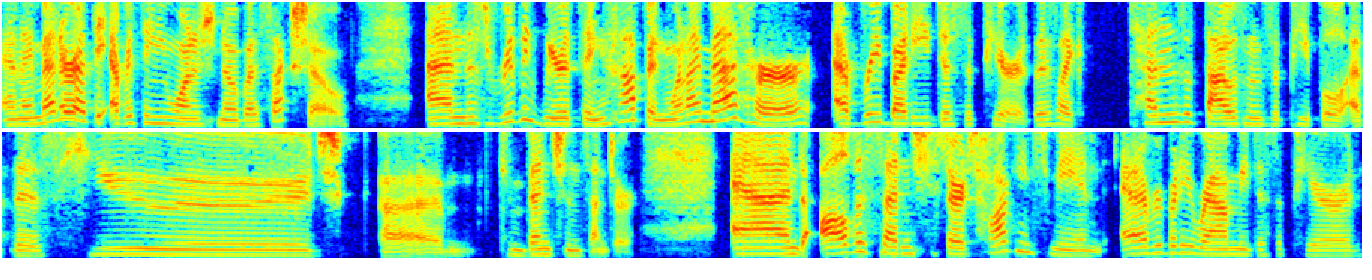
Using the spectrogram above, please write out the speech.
And I met her at the Everything You Wanted to Know About Sex show. And this really weird thing happened. When I met her, everybody disappeared. There's like tens of thousands of people at this huge um, convention center. And all of a sudden, she started talking to me, and everybody around me disappeared.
